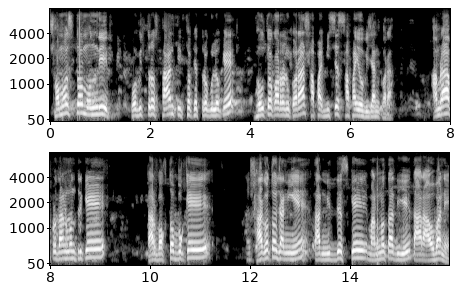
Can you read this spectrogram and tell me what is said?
সমস্ত মন্দির, পবিত্র স্থান, তীর্থক্ষেত্রগুলোকে ভৌতকরণ করা, সাফাই, বিশেষ সাফাই অভিযান করা। আমরা প্রধানমন্ত্রীকে তার বক্তব্যকে স্বাগত জানিয়ে, তার নির্দেশকে মান্যতা দিয়ে তার আহ্বানে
